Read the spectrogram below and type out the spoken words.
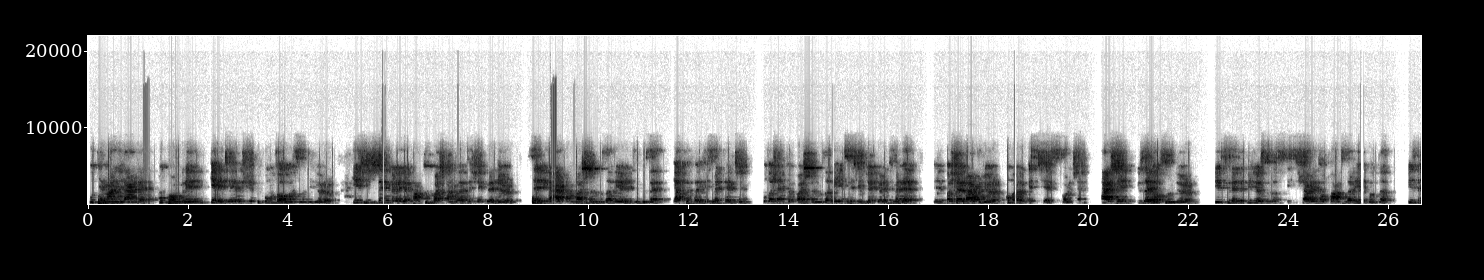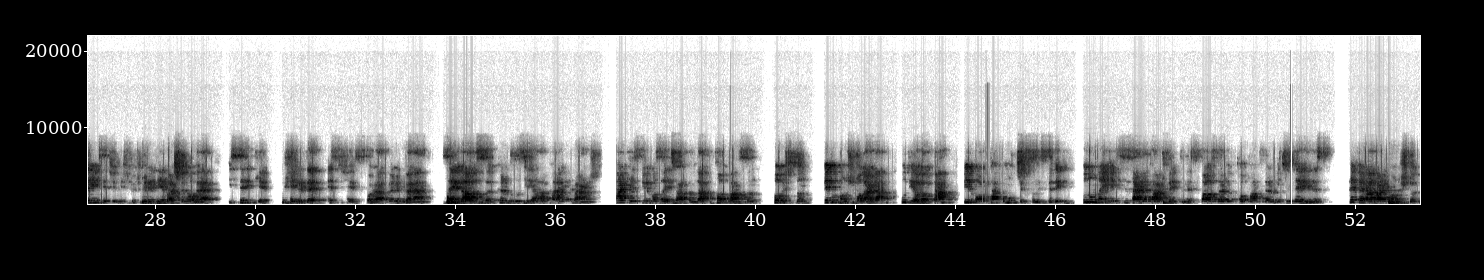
bu temennilerle bu kongrenin geleceğe ışık, umut olmasını diliyorum. Geçmişte görev yapan tüm başkanlara teşekkür ediyorum. Sevgili Erkan Başkanımıza ve yönetimimize yaptıkları hizmetler için Ulaşan Kök Başkanımıza ve yeni seçilecek yönetime de e, başarılar diliyorum. Umarım Eskişehir Spor için her şey güzel olsun diyorum. Bir süredir biliyorsunuz istişare toplantıları yapıldı. Biz de yeni seçilmiş üç belediye başkanı olarak istedik ki bu şehirde Eskişehir Spor'a gönül veren, sevdalısı, kırmızı siyaha kalbini vermiş herkes bir masa etrafında toplansın, konuşsun ve bu konuşmalardan, bu diyalogdan bir ortak umut çıksın istedik. Bununla ilgili sizler de takip ettiniz. Bazıları da bu toplantıların içindeydiniz. Hep beraber konuştuk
